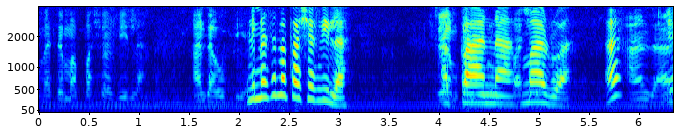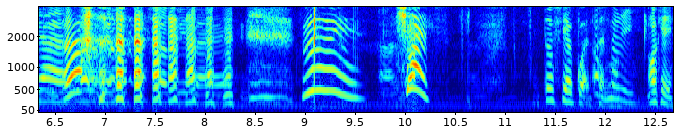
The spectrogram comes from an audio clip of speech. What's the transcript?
Umesema Pashwa Villa. Anza upya. Nimesema Pashwa Villa? Today I'm coming Hapana, from Pashwa. Marwa. Anza, Shit. Tofia kwa oh, tani. Okay.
